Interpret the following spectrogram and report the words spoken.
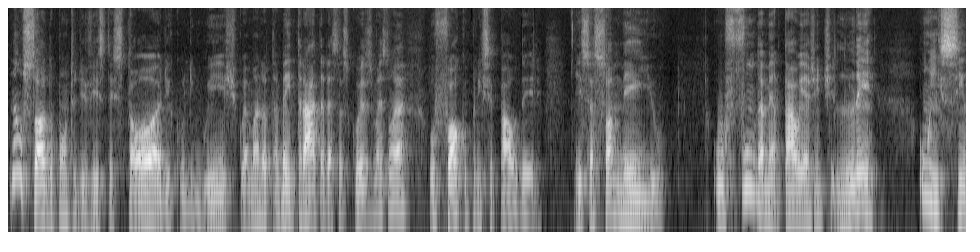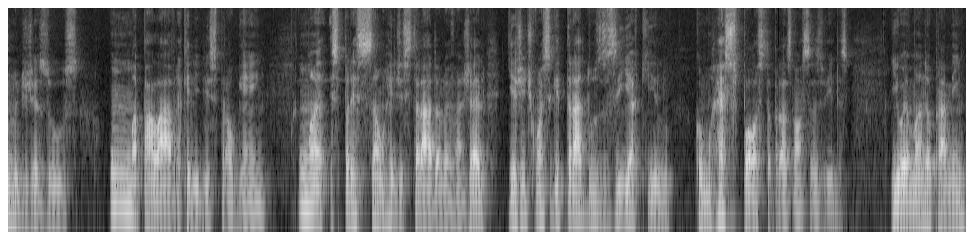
não só do ponto de vista histórico, linguístico, Emmanuel também trata dessas coisas, mas não é o foco principal dele. Isso é só meio. O fundamental é a gente ler um ensino de Jesus, uma palavra que ele disse para alguém, uma expressão registrada no Evangelho e a gente conseguir traduzir aquilo como resposta para as nossas vidas. E o Emmanuel, para mim,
